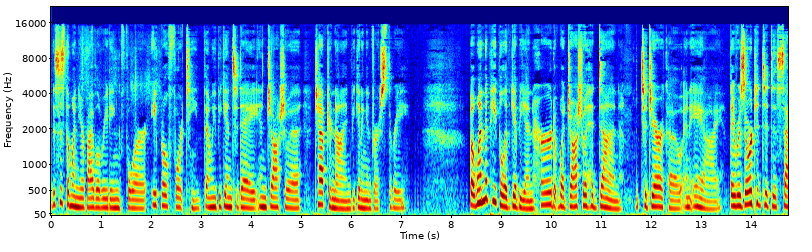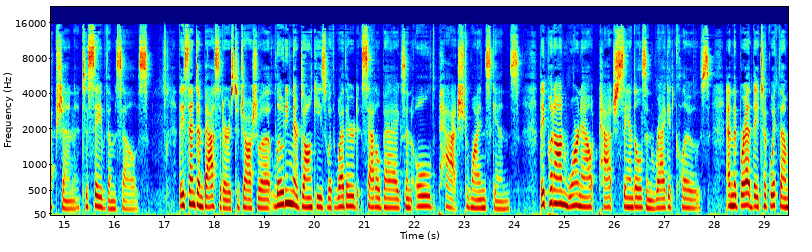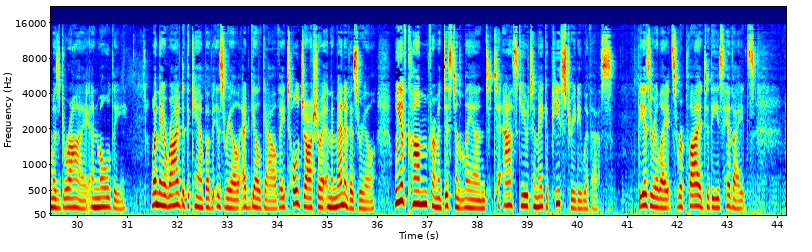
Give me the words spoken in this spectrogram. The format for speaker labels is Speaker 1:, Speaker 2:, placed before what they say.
Speaker 1: This is the one year Bible reading for April 14th, and we begin today in Joshua chapter 9, beginning in verse 3. But when the people of Gibeon heard what Joshua had done to Jericho and Ai, they resorted to deception to save themselves. They sent ambassadors to Joshua, loading their donkeys with weathered saddlebags and old patched wineskins. They put on worn out, patched sandals and ragged clothes, and the bread they took with them was dry and moldy. When they arrived at the camp of Israel at Gilgal, they told Joshua and the men of Israel, We have come from a distant land to ask you to make a peace treaty with us. The Israelites replied to these Hivites,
